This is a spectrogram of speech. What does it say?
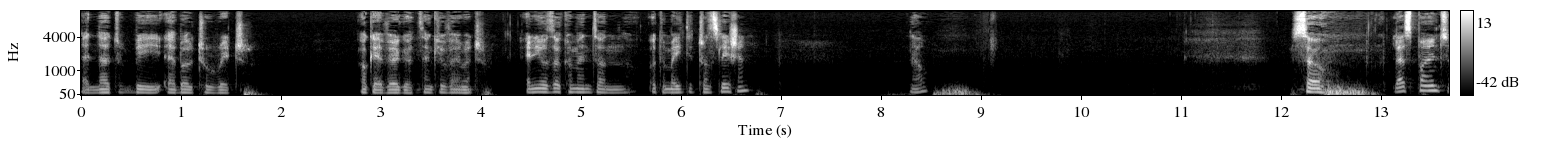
and not be able to reach. Okay, very good. Thank you very much. Any other comment on automated translation? No? So, last point,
